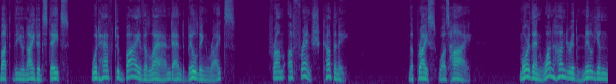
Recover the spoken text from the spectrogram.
But the United States would have to buy the land and building rights from a French company. The price was high, more than $100 million.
